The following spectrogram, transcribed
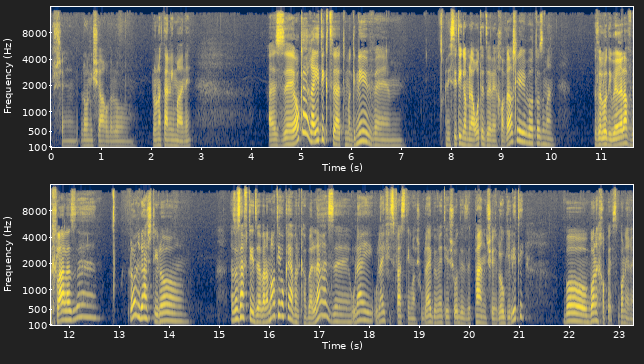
שלא נשאר ולא לא נתן לי מענה. אז אה, אוקיי, ראיתי קצת, מגניב, ניסיתי גם להראות את זה לחבר שלי באותו זמן. זה לא דיבר אליו בכלל, אז אה, לא הרגשתי, לא... אז עזבתי את זה, אבל אמרתי, אוקיי, אבל קבלה זה אולי, אולי פספסתי משהו, אולי באמת יש עוד איזה פן שלא גיליתי, בוא, בוא נחפש, בוא נראה.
